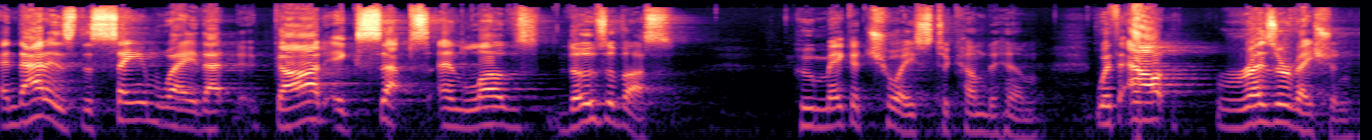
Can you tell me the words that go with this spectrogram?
And that is the same way that God accepts and loves those of us who make a choice to come to him without reservation.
